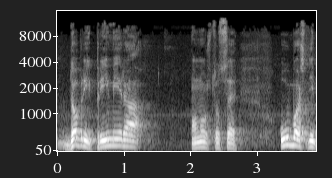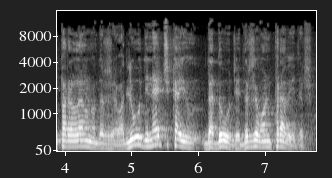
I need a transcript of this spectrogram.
dobrih primjera ono što se u Bosni paralelno država. Ljudi ne čekaju da dođe država, oni pravi državu.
